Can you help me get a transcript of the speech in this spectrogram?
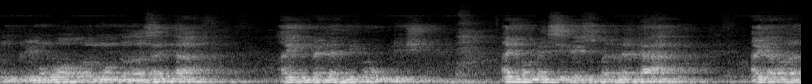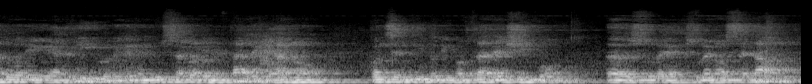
in primo luogo al mondo della sanità, ai dipendenti pubblici, ai commessi dei supermercati, ai lavoratori agricoli dell'industria agroalimentare che hanno consentito di portare il cibo eh, sulle, sulle nostre tavole,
